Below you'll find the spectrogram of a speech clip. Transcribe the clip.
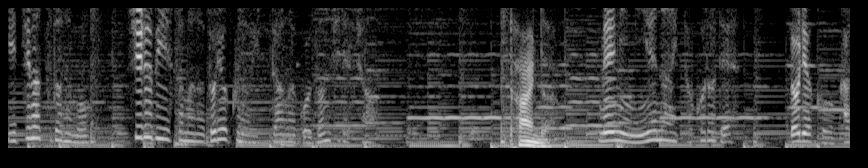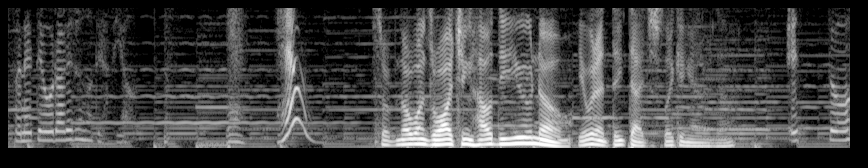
市松殿もシルビー様の努力の一端はご存知でしょ Kinda. う目に見えないところで努力を重ねておられるのですよ So if no one's watching, how do you know? You wouldn't think that just looking at her though. えっと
